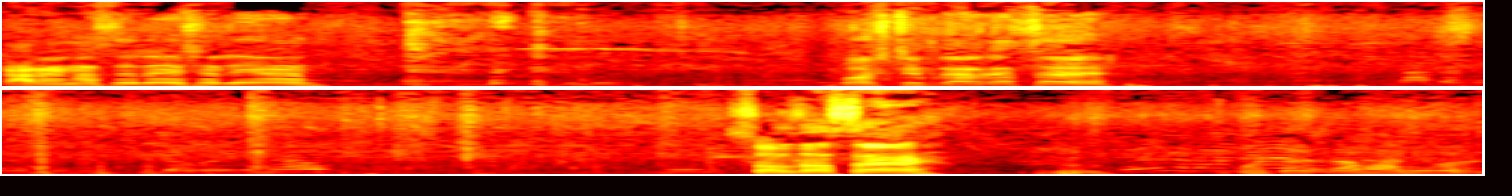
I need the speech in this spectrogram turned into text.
কারেন্ট আছে রে সেরিয়ান পজিটিভ কার কাছে চলতেছে ওটা না ভানি বলি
